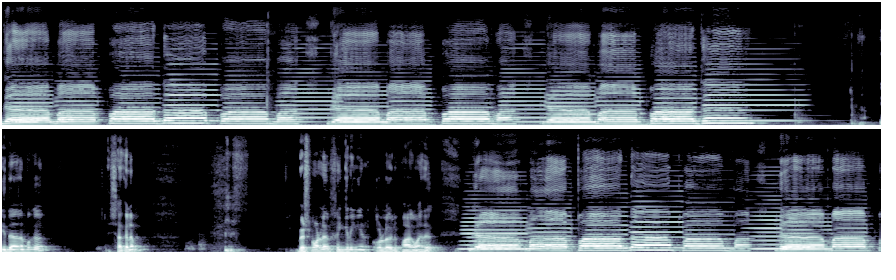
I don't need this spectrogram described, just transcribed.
ഗ മ പ ദ പ മ. ഗ മ പ മ. ഗ മ പ ധ. ഇത് നമുക്ക് ശകലം വിഷമമുള്ള ഫിംഗറിങ് ഉള്ള ഒരു ഭാഗമാണ് ഭാഗമാണിത് മ പ ദ പ മ ഗ മ പ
